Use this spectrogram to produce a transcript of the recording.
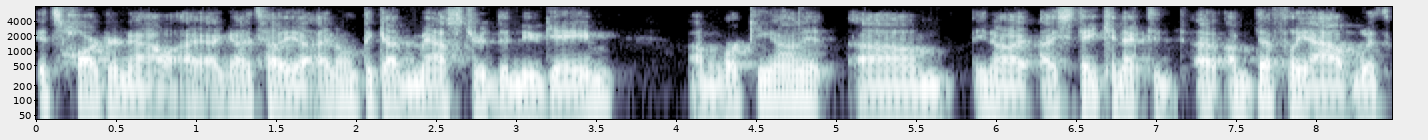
It's harder now. I, I got to tell you, I don't think I've mastered the new game. I'm working on it. Um, you know, I, I stay connected. I, am definitely out with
